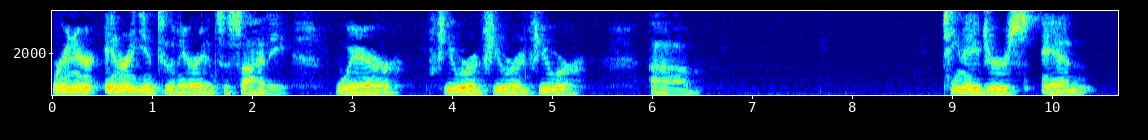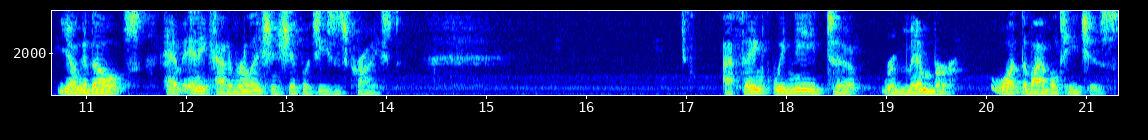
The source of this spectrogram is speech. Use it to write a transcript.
We're enter, entering into an era in society where fewer and fewer and fewer um, teenagers and young adults have any kind of relationship with Jesus Christ. I think we need to remember what the Bible teaches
